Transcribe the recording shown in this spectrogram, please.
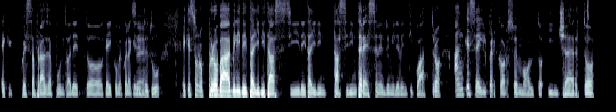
e che questa frase appunto ha detto, è come quella che hai Sì. detto tu, e che sono probabili dei tagli di tassi, dei tagli di tassi di interesse nel 2024, anche se il percorso è molto incerto.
